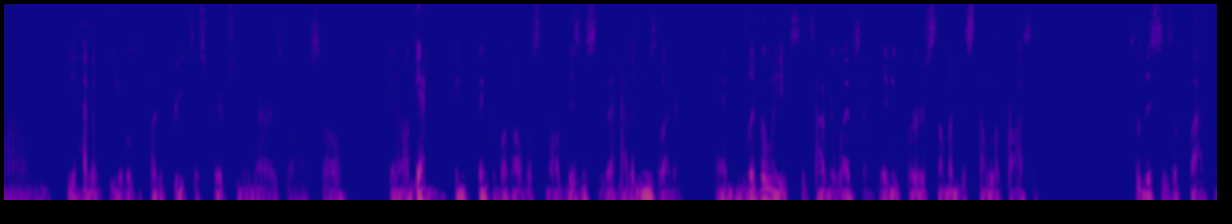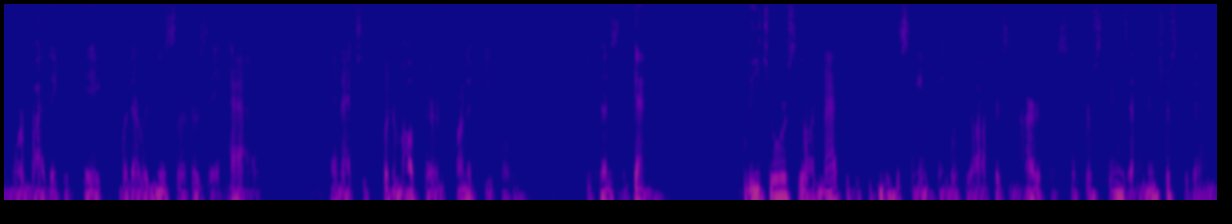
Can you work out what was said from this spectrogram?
Um, you have a, be able to put a brief description in there as well. So, you know, again, think think about all the small businesses that have a newsletter and literally it sits on their website waiting for someone to stumble across it. So this is a platform whereby they could take whatever newsletters they have and actually put them out there in front of people. Because again, leads you'll receive automatically, but you can do the same thing with the offers and articles. So if there's things that I'm interested in,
